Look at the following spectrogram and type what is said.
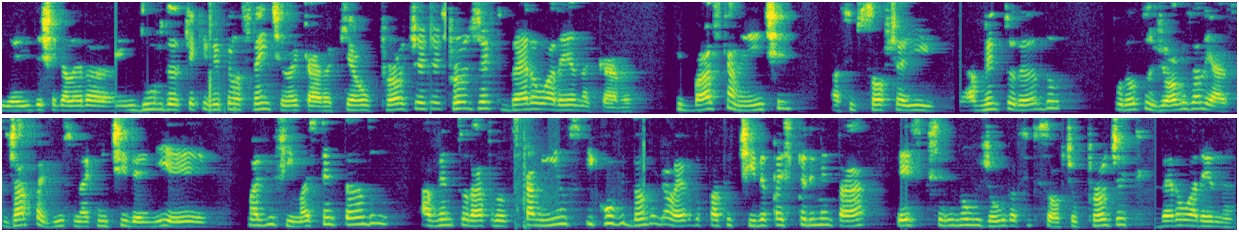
e aí deixa a galera em dúvida o que é que vem pela frente, né, cara? Que é o Project, Project Battle Arena, cara. E basicamente a Cipsoft aí aventurando por outros jogos, aliás, já faz isso, né, com Tibia ME, mas enfim, mas tentando aventurar por outros caminhos e convidando a galera do próprio Tibia para experimentar esse que seria o novo jogo da Cipsoft, o Project Battle Arena.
